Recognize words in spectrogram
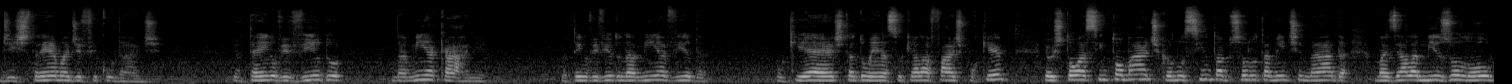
de extrema dificuldade. Eu tenho vivido na minha carne, eu tenho vivido na minha vida o que é esta doença, o que ela faz, porque eu estou assintomático, eu não sinto absolutamente nada, mas ela me isolou.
